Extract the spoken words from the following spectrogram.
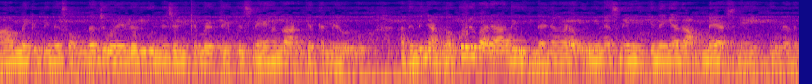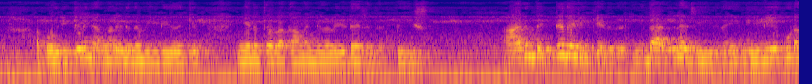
ആ അമ്മയ്ക്ക് പിന്നെ സ്വന്തം ജോലിയിൽ ഒരു കുഞ്ഞ് ജനിക്കുമ്പോഴത്തേക്ക് സ്നേഹം കാണിക്കത്തല്ലേ ഉള്ളൂ. അതിൽ ഞങ്ങൾക്കൊരു പരാതിയില്ല ഞങ്ങളുടെ കുഞ്ഞിനെ സ്നേഹിക്കുന്നെങ്കിൽ അത് അമ്മയാണ് സ്നേഹിക്കുന്നത്. അപ്പോൾ ഒരിക്കലും ഞങ്ങൾ ഇടുന്ന വീഡിയോയ്ക്ക് ഇങ്ങനത്തെയുള്ള കമന്റുകൾ ഇടരുത്. പ്ലീസ് ആരും തെറ്റിദ്ധരിക്കരുത്. ഇതല്ല ജീവിതം. ഈ വീഡിയോ കൂടെ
